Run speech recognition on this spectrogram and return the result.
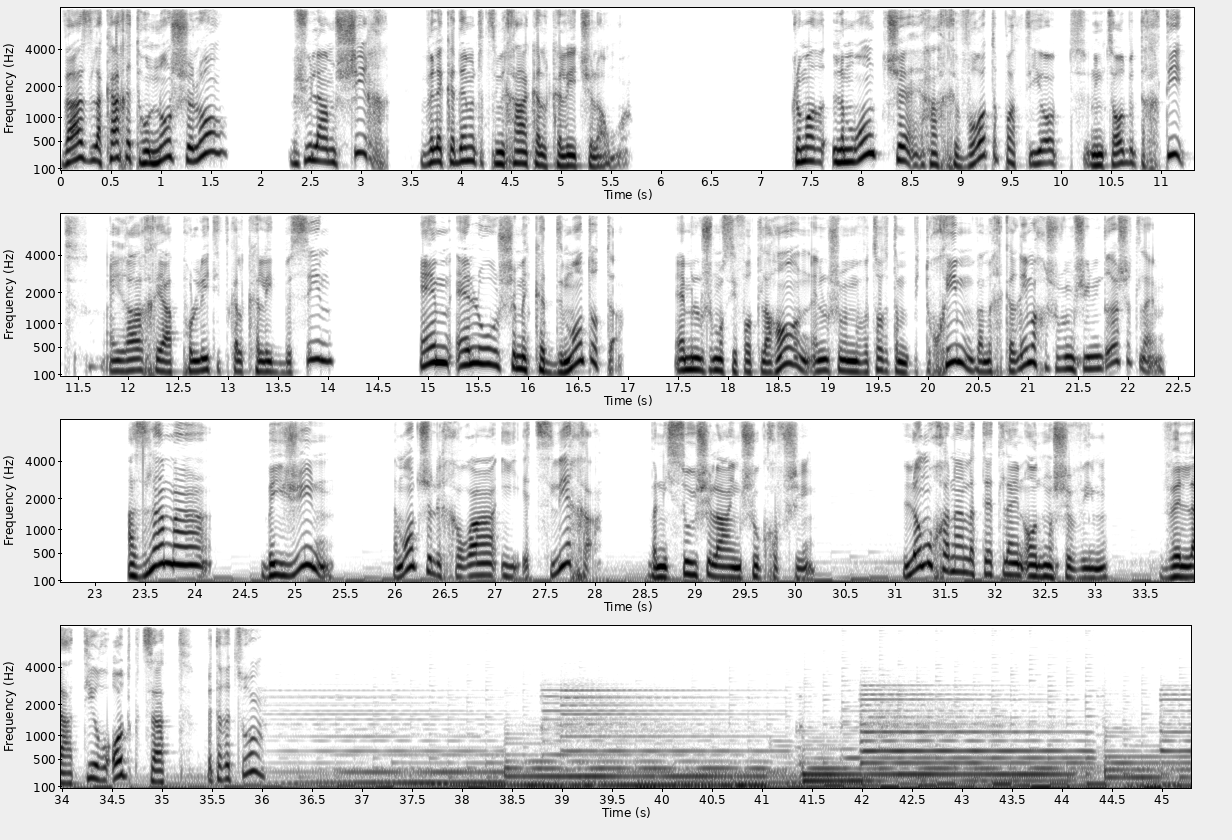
ואז לקח את הונו שלו בשביל להמשיך ולקדם את הצמיחה הכלכלית של האומה. כלומר, למרות שהחברות הפרטיות נמצאות בתחתית ההיררכיה הפוליטית-כלכלית בסין, הם אלו שמקדמות אותה. הם אלו שמוסיפות לה הון, אלו שמבצעות את הפיתוחים והמחקרים החשובים שהיא נדרשת להם. אז למה בייג'ין, למרות שלכאורה היא הצליחה בניסוי שלה עם שוק חופשי, לא מוכנה לתת להן עוד משאבים ולהתיר עוד קצת את הרצועה?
